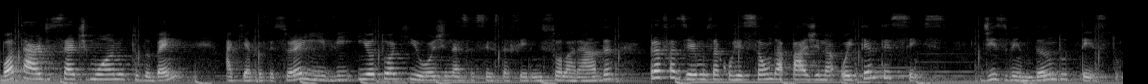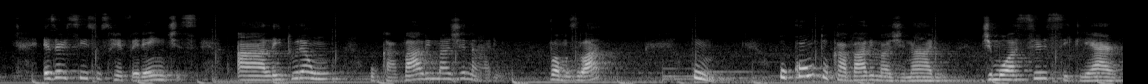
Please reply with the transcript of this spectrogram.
Boa tarde, sétimo ano, tudo bem? Aqui é a professora Ive e eu tô aqui hoje nessa sexta-feira ensolarada para fazermos a correção da página 86, Desvendando o texto. Exercícios referentes à leitura 1, O Cavalo Imaginário. Vamos lá? 1. O conto Cavalo Imaginário, de Moacir Cicliar,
